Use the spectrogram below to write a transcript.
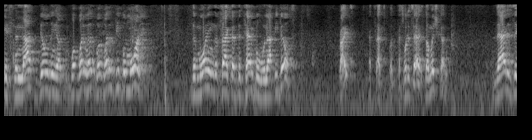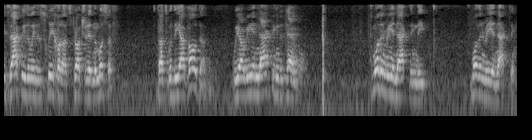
it's the not building up, what, what, what, what are the people mourning? They're mourning the fact that the temple will not be built. Right? That's, that's, what, that's what it says, no Mishkan. That is exactly the way the Slichot are structured in the Musaf. Starts with the Avoda. We are reenacting the temple. It's more than reenacting the. It's more than reenacting.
